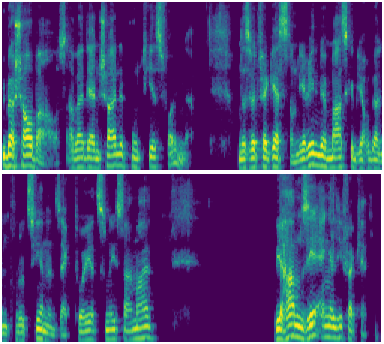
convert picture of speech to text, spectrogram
überschaubar aus. Aber der entscheidende Punkt hier ist folgender. Und das wird vergessen. Und hier reden wir maßgeblich auch über den produzierenden Sektor jetzt zunächst einmal. Wir haben sehr enge Lieferketten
